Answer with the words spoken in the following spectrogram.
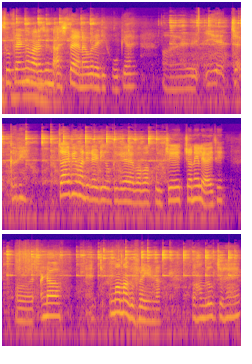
सो फ्रेंड्स हमारा जो नाश्ता है ना वो रेडी हो गया है। और ये चेक करें। चाय भी हमारी रेडी हो गई है। बाबा कुलचे चने ले आए थे। और अंडा मामा का फ्राई अंडा। तो हम लोग जो है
